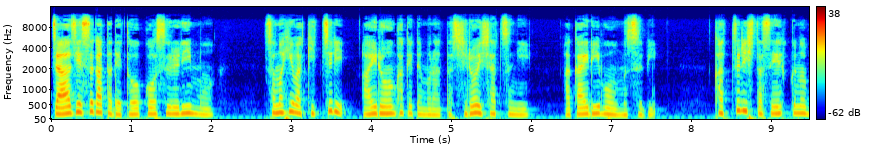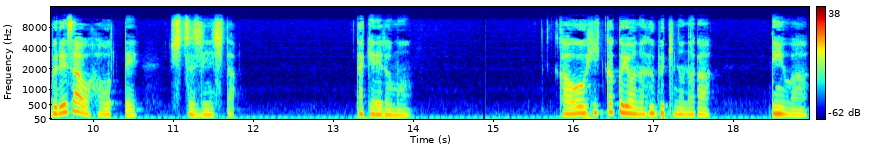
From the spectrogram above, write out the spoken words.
ジャージ姿で登校するリンも、その日はきっちりアイロンをかけてもらった白いシャツに赤いリボンを結び、かっつりした制服のブレザーを羽織って出陣した。だけれども、顔を引っかくような吹雪の中、凛は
